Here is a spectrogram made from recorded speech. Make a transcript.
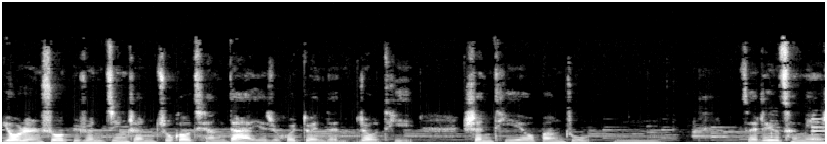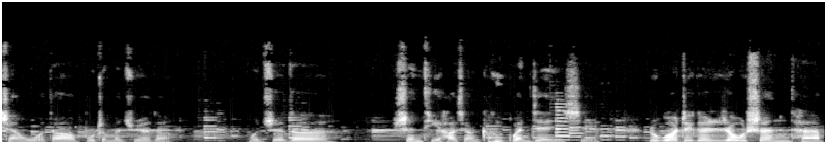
有人说，比如说你精神足够强大，也许会对你的肉体。身体也有帮助，嗯，在这个层面上，我倒不这么觉得。我觉得身体好像更 关键一些。如果这个肉身它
